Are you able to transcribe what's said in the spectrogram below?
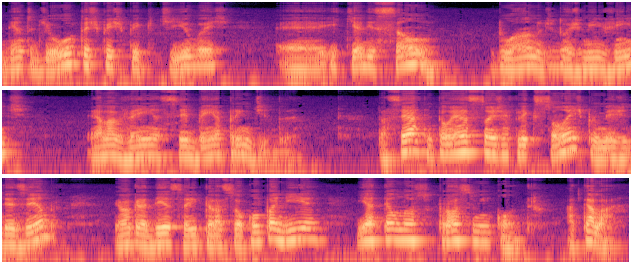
dentro de outras perspectivas é, e que a lição do ano de 2020 ela venha a ser bem aprendida. Tá certo? Então essas são as reflexões para o mês de dezembro. Eu agradeço aí pela sua companhia e até o nosso próximo encontro. Até lá!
